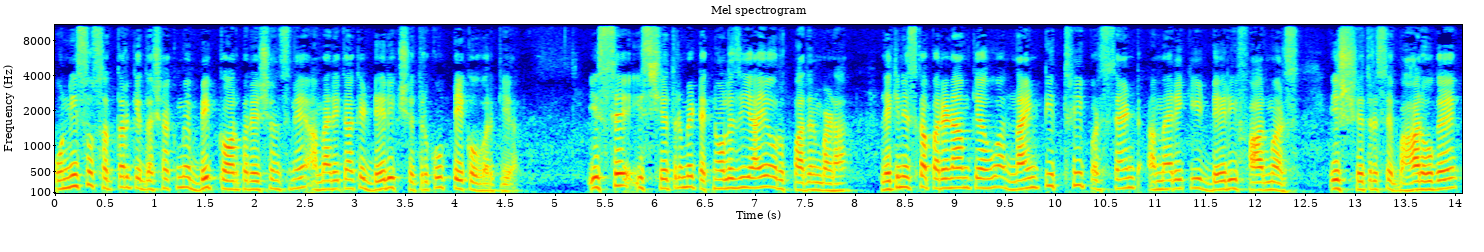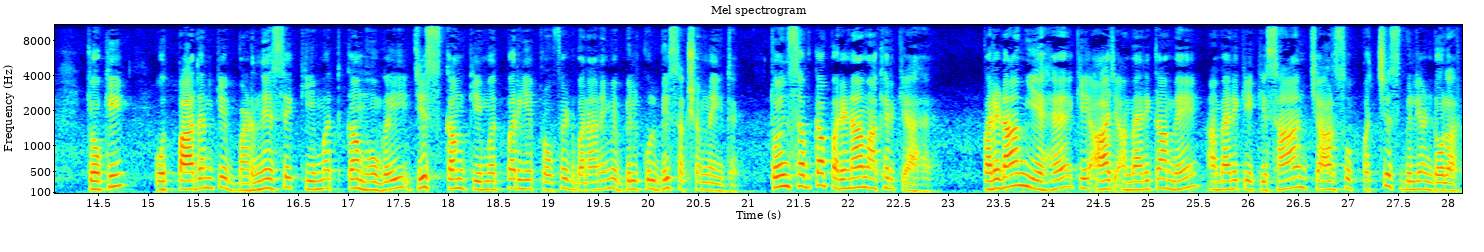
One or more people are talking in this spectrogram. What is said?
1970 के दशक में बिग कॉरपोरेशन ने अमेरिका के डेयरी क्षेत्र को टेक ओवर किया। इससे इस क्षेत्र में टेक्नोलॉजी आई और उत्पादन बढ़ा। लेकिन इसका परिणाम क्या हुआ? 93 परसेंट अमेरिकी डेयरी फार्मर्स इस क्षेत्र से बाहर हो गए, क्योंकि उत्पादन के बढ़ने से कीमत कम हो गई, जिस कम कीमत पर यह प्रॉफिट बनाने में बिल्कुल भी सक्षम नहीं थे। तो इन सब का परिणाम आखिर क्या है? परिणाम यह है कि आज अमेरिका में अमेरिकी किसान 425 बिलियन डॉलर,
